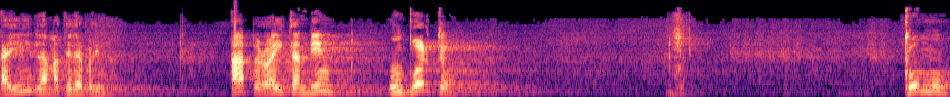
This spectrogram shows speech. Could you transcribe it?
ahí la materia prima. Ah, pero ahí también un puerto. ¿Cómo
